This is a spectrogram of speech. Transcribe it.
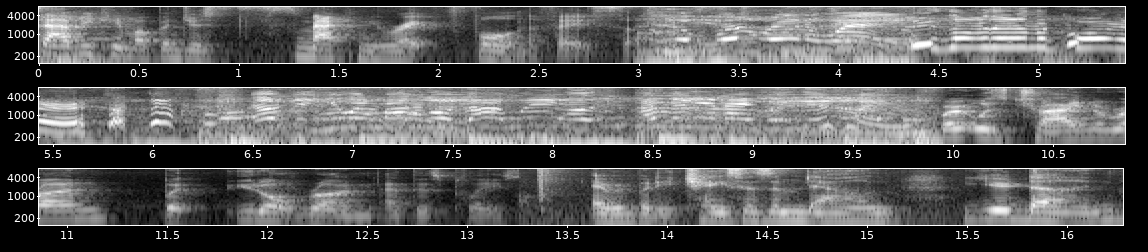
Sabby came up and just smacked me right full in the face. So. Bert ran away. He's over there in the corner. Elton, you and Mom go that way. Uh, Emily and I went this way. Bert was trying to run, but you don't run at this place. Everybody chases him down. You're done.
